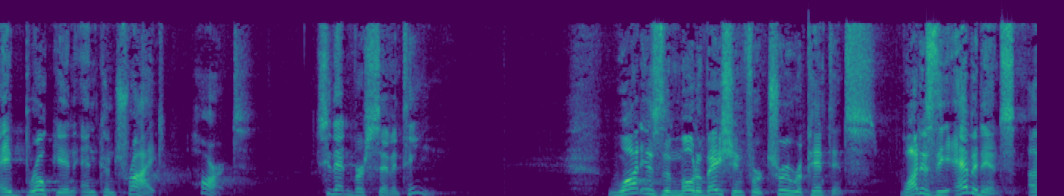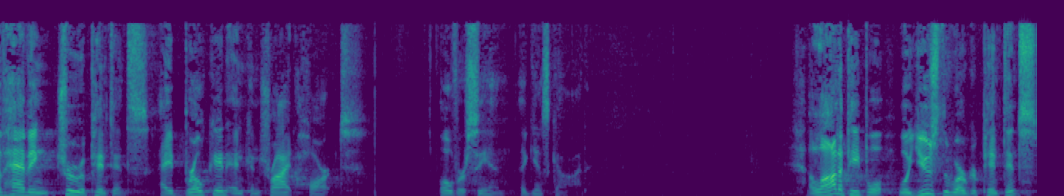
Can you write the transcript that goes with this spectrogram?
a broken and contrite heart. See that in verse 17. What is the motivation for true repentance? What is the evidence of having true repentance? A broken and contrite heart over sin against God. A lot of people will use the word repentance,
